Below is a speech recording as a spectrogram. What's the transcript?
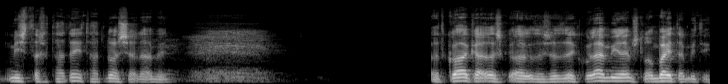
מי שצריך להתחתן, יתחתנו השנה, אמן. ואת כל הקדוש הזה, כולם יהיה להם שלום בית אמיתי.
